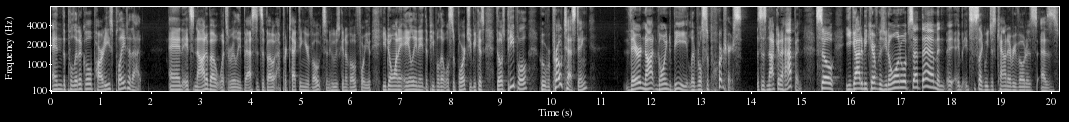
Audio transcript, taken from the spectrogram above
and the political parties play to that. And it's not about what's really best. It's about protecting your votes and who's going to vote for you. You don't want to alienate the people that will support you because those people who were protesting, they're not going to be liberal supporters. This is not going to happen. So you got to be careful because you don't want to upset them. And it's just like we just count every vote as, as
